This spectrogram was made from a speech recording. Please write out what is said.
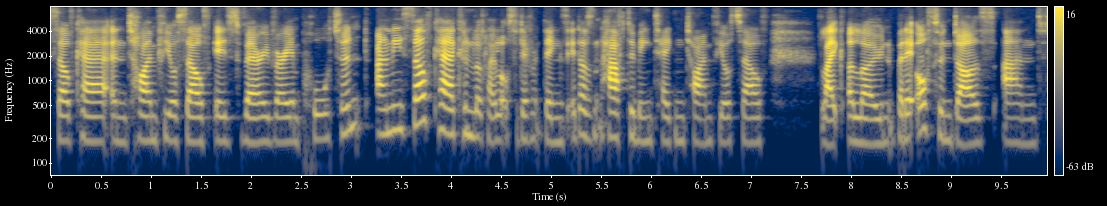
self care and time for yourself is very, very important. I mean, self care can look like lots of different things. It doesn't have to mean taking time for yourself, like alone, but it often does. And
